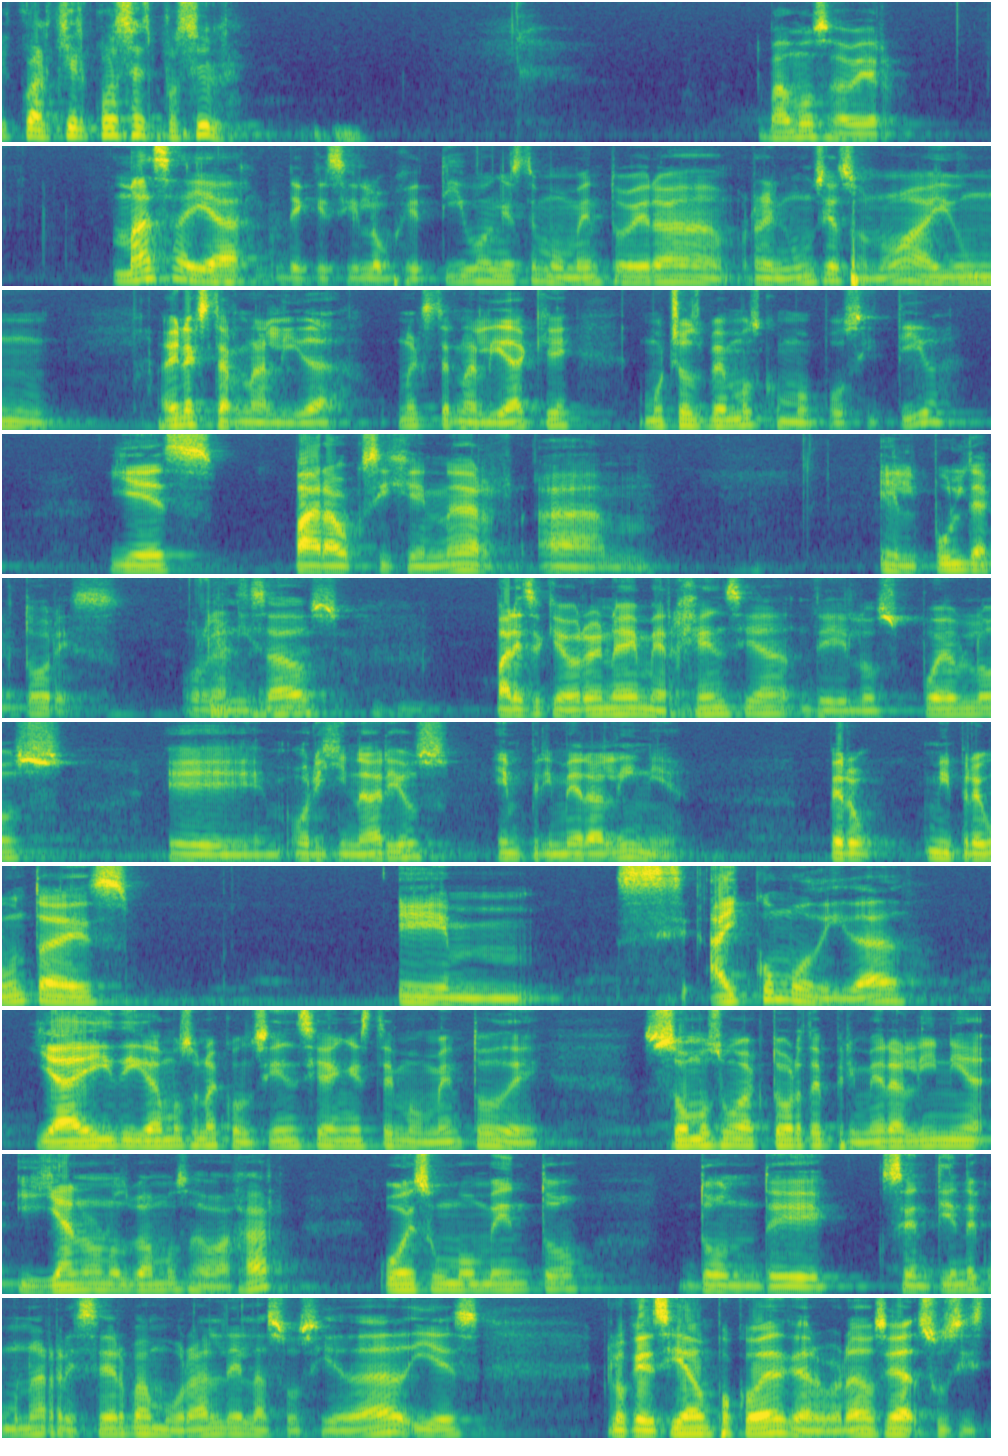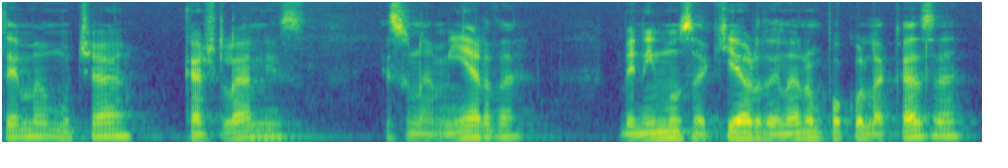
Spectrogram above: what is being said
cualquier cosa es posible. Vamos a ver, más allá de que si el objetivo en este momento era renuncias o no, hay, un, hay una externalidad, una externalidad que muchos vemos como positiva y es para oxigenar el pool de actores organizados. Parece que ahora hay una emergencia de los pueblos eh, originarios en primera línea. Pero mi pregunta es, em, hay comodidad y hay, digamos, una conciencia en este momento de somos un actor de primera línea y ya no nos vamos a bajar? ¿O es un momento donde se entiende como una reserva moral de la sociedad y es lo que decía un poco Edgar, ¿verdad? O sea, su sistema, mucha, cashlanes, es una mierda. Venimos aquí a ordenar un poco la casa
